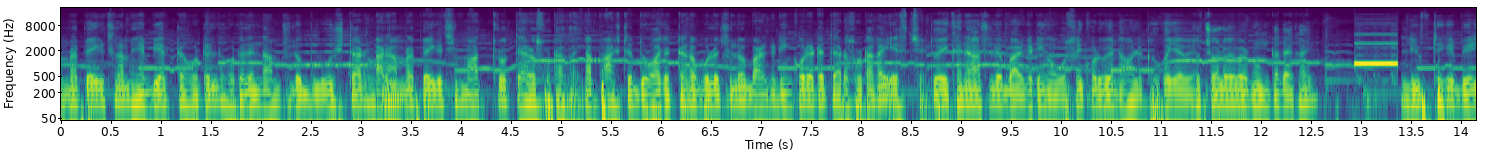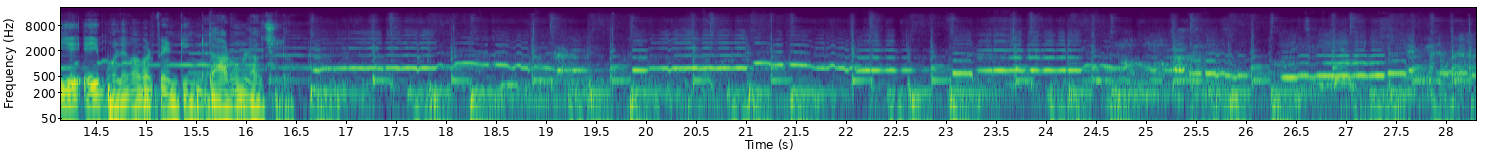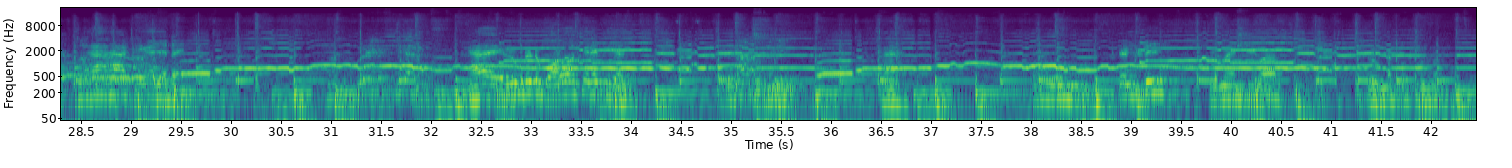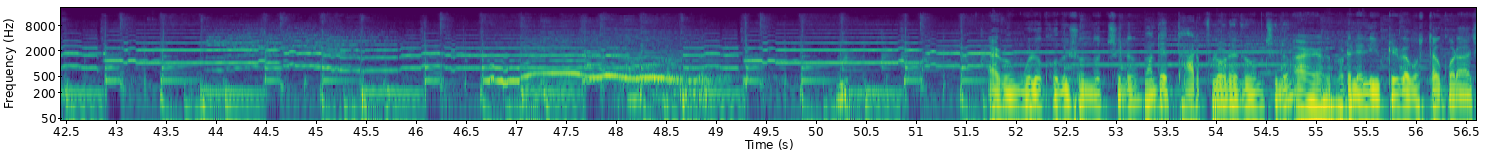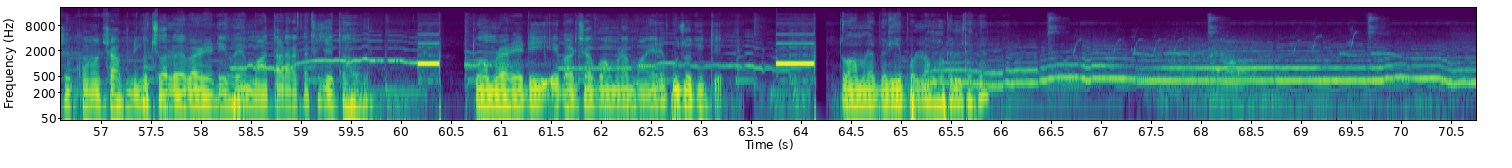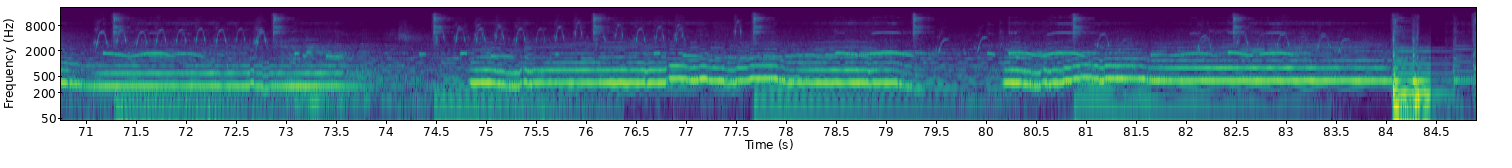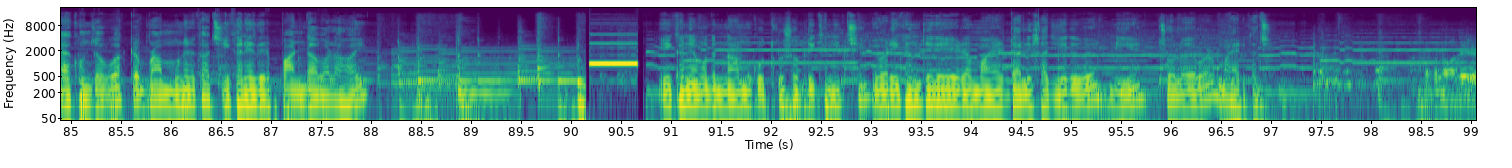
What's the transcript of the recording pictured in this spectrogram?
আমরা পেয়ে গেছিলাম হেভি একটা হোটেল হোটেলের নাম ছিল ব্লু স্টার আর আমরা পেয়ে গেছি মাত্র তেরোশো টাকায়। না ফার্স্টে দু হাজার টাকা বলেছিল বার্গেটিং করে এটা তেরোশো টাকায় এসছে। তো এখানে আসলে বার্গেটিং অবশ্যই করবে, না হলে যাবে। তো চলো এবার রুমটা দেখাই। লিফট থেকে বেরিয়ে এই ভোলে বাবার পেন্টিং দারুণ লাগছিল। ছিল। আমাদের থার্ড ফ্লোরের রুম ছিল। আর হোটেলে লিফটের ব্যবস্থাও করা আছে, কোনো চাপ নেই। তো চলো এবার রেডি হয়ে মা তারার কাছে যেতে হবে। তো আমরা রেডি এবার যাব আমরা মায়ের পুজো দিতে। তো আমরা বেরিয়ে পড়লাম হোটেল থেকে। এখন যাব একটা ব্রাহ্মণের কাছে, এখানে এদের পান্ডা বলা হয়। এখানে আমাদের নাম গোত্র সব লিখে নিচ্ছে। এবার এখান থেকে এরা মায়ের ডালি সাজিয়ে দেবে, নিয়ে চলো এবার মায়ের কাছে। আমাদের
